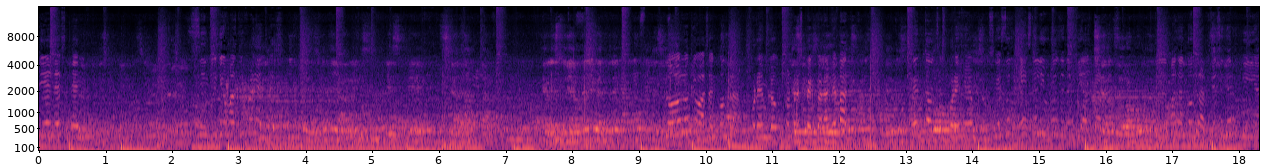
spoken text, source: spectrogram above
tienes en cinco idiomas diferentes. Con respecto a la temática. Entonces, por ejemplo, si este, este libro es de energías verdes, entonces vas a encontrar qué es energía,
